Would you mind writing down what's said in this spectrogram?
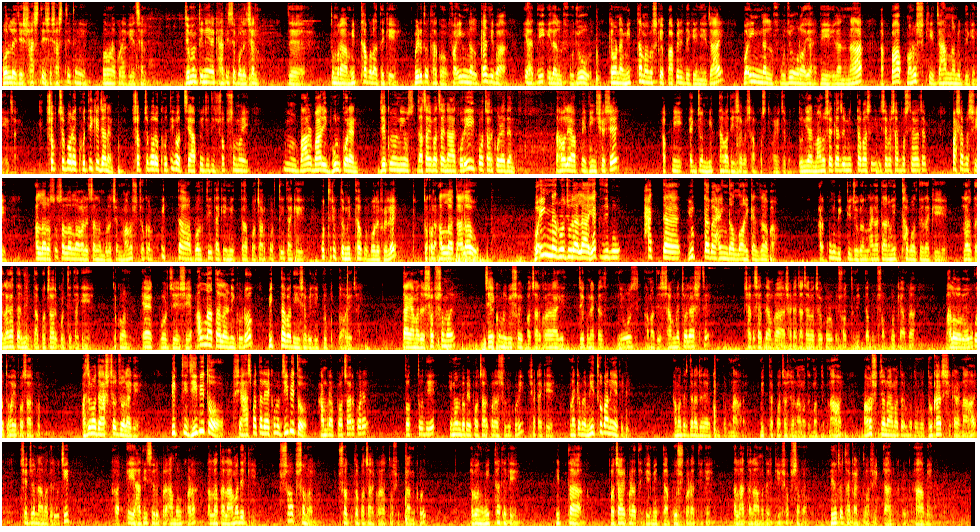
বললে যে শাস্তি, সে শাস্তি তিনি বর্ণনা করে গিয়েছেন। যেমন তিনি এক হাদিসে বলেছেন যে, তোমরা মিথ্যা বলা থেকে বিরত থাকো। ফাইনাল কাজিবা ইহাদি ইলাল ফুজুর। কেননা মিথ্যা মানুষকে পাপের দিকে নিয়ে যায়। ওয়া ইন্নাল ফুজুর ইয়াহদি ইলান নার। আর পাপ মানুষকে জাহান্নামের দিকে নিয়ে যায়। সবচেয়ে বড় ক্ষতি কি জানেন? সবচেয়ে বড় ক্ষতি হচ্ছে আপনি যদি সবসময় বারবারই ভুল করেন, যে কোনো নিউজ যাচাই বাছাই না করেই প্রচার করে দেন, তাহলে আপনি দিন শেষে আপনি একজন মিথ্যাবাদী হিসেবে সাব্যস্ত হয়ে যাবেন। দুনিয়ার মানুষের কাছে মিথ্যাবাসী হিসেবে সাব্যস্ত হয়ে যাবে। পাশাপাশি আল্লাহ রসুল সাল্লাহ আলি সাল্লাম বলেছেন, মানুষ যখন মিথ্যা বলতেই তাকে মিথ্যা প্রচার করতেই তাকে অতিরিক্ত মিথ্যা বলে ফেলে, তখন আল্লাহ তালাও ওয়াইন্না রজুল ইউক্তা ইয়াকজিবু হাত্তা ইউক্তাবা আইন্দাল্লাহি কাজাবা আর কোনো ব্যক্তি যখন লাগাতার মিথ্যা বলতে থাকে লাগাতার মিথ্যা প্রচার করতে থাকে, তখন এক পর্যায়ে সে আল্লাহ তালার নিকটও মিথ্যাবাদী হিসাবে লিপ্তবদ্ধ হয়ে যায়। তাই আমাদের সব সময় যে কোনো বিষয় প্রচার করার আগে যে কোনো একটা নিউজ আমাদের সামনে চলে আসছে, সাথে সাথে আমরা সেটা যাচাই বাছাই করব, সত্য, মিথ্যা সম্পর্কে আমরা ভালোভাবে অবগত হয়ে প্রচার করব। মাঝে মধ্যে আশ্চর্য লাগে, ব্যক্তি জীবিত, সে হাসপাতালে এখনও জীবিত আমরা প্রচার করে, তথ্য দিয়ে এমনভাবে প্রচার করা শুরু করি, সেটাকে ওনাকে আমরা মিথ্য বানিয়ে ফেলি। আমাদের দ্বারা যেন এরকম না হয়, মিথ্যা প্রচার যেন আমাদের মাধ্যমে না হয়, মানুষ যেন আমাদের মাধ্যমে ধোকার শিকার না হয়, সেজন্য আমাদের উচিত এই হাদিসের উপর আমল করা। আল্লাহ তালা আমাদেরকে সব সময় সত্য প্রচার করার তৌফিক দান করুক এবং মিথ্যা থেকে, মিথ্যা প্রচার করা থেকে, মিথ্যা পোষ করা থেকে আল্লাহ তালা আমাদেরকে সবসময় বিরত থাকার তৌফিক দান করুক আমিন।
